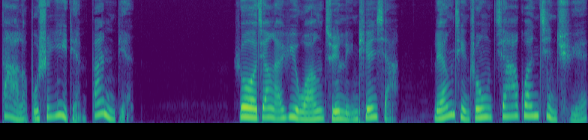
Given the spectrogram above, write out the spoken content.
大了不是一点半点。若将来誉王君临天下，梁晋中加官进爵，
